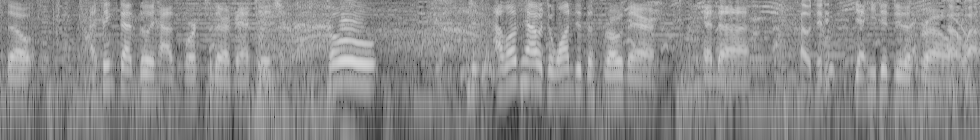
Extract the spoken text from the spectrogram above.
So I think that really has worked to their advantage. Oh, I loved how Dewan did the throw there, and uh, Oh, did he? yeah, he did do the throw. Oh, wow.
